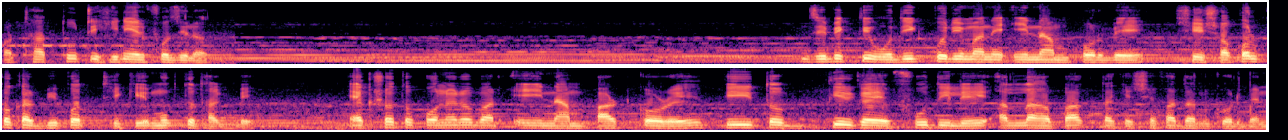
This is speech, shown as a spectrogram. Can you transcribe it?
অর্থাৎ ত্রুটিহীনের ফজিলত। যে ব্যক্তি অধিক পরিমাণে এই নাম পড়বে সে সকল প্রকার বিপদ থেকে মুক্ত থাকবে। একশত পনেরো বার এই নাম পাঠ করে পীড়িত তীর গায়ে ফু দিলে আল্লাহ পাক তাকে শেফাদান করবেন।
